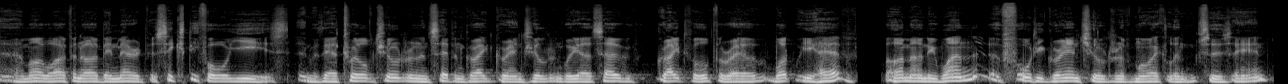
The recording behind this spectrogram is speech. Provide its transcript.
Uh, my wife and I have been married for 64 years, and with our 12 children and seven great grandchildren, we are so grateful for our, what we have. I'm only one of 40 grandchildren of Michael and Suzanne.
